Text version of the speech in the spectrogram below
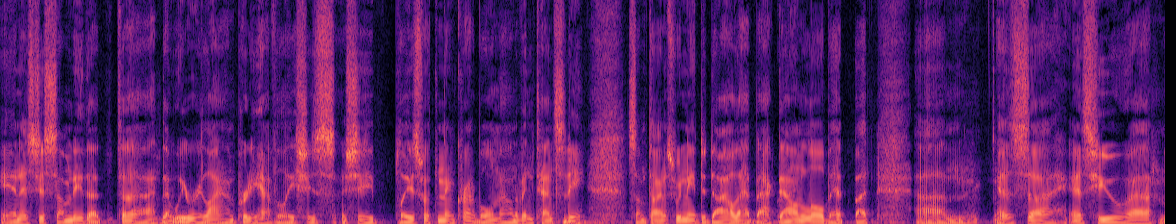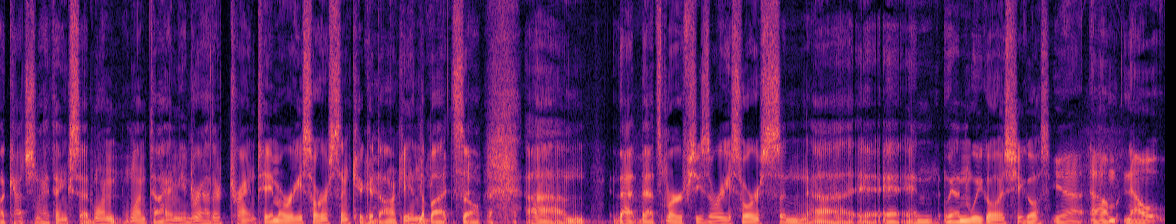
and it's just somebody that uh, that we rely on pretty heavily. She's she plays with an incredible amount of intensity. Sometimes we need to dial that back down a little bit, but um, as uh, as Hugh uh, McCutcheon, I think, said one one time, you'd rather try and tame a racehorse than kick a donkey in the butt. So um, that that's Murph. She's a racehorse, and uh, and and we go as she goes. Yeah. Um, now,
